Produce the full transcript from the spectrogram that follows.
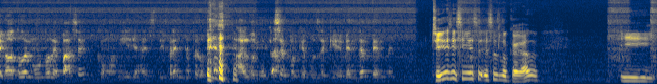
Que no a todo el mundo le pase, como a mí ya es diferente, pero algo hacen porque pues de que venden, venden. Sí, sí, sí, eso, eso es lo cagado. Y,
